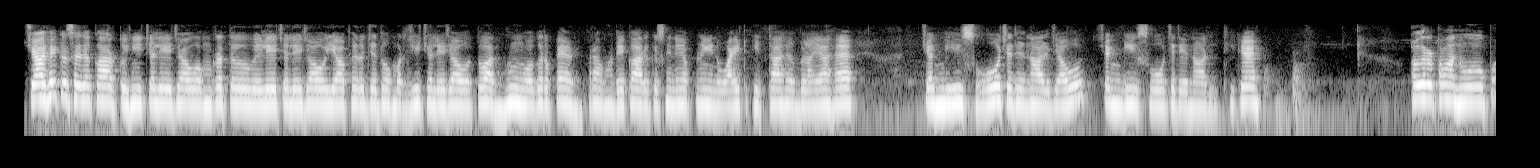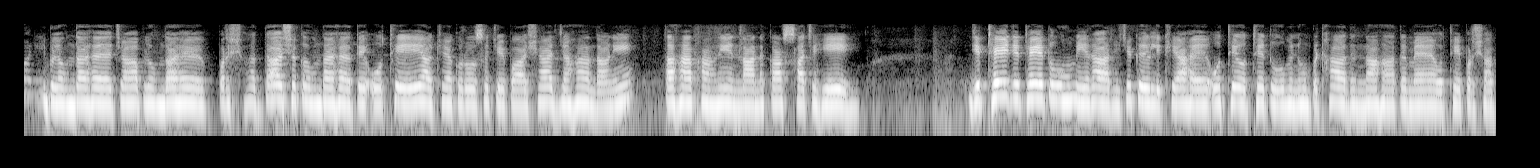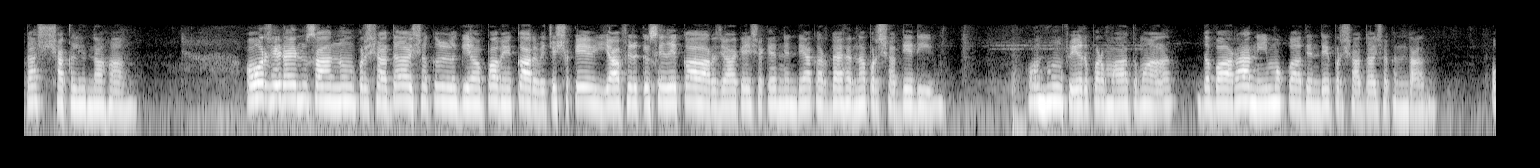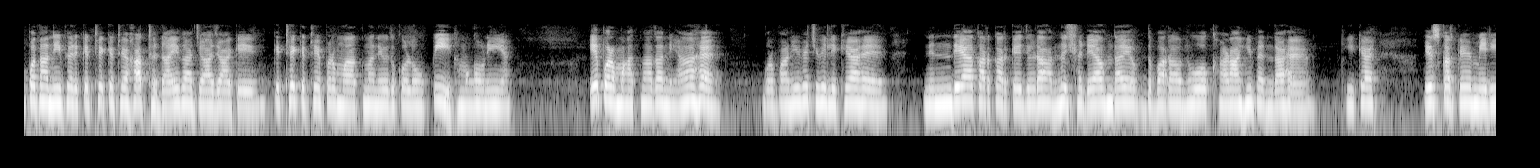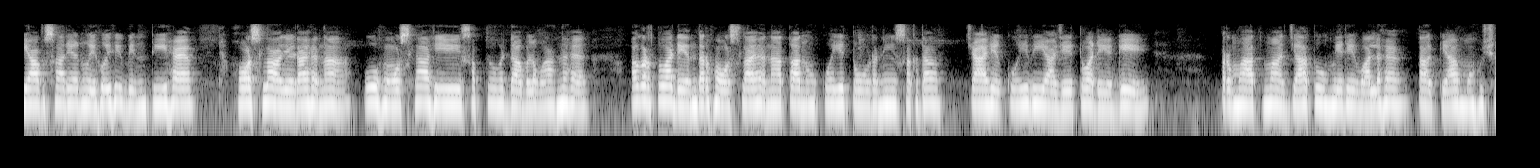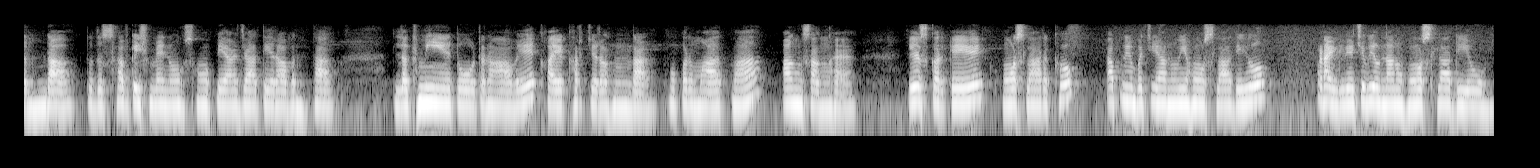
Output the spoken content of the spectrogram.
ਚਾਹੇ ਕਿਸੇ ਦੇ ਘਰ ਤੁਸੀਂ ਚਲੇ ਜਾਓ, ਅੰਮ੍ਰਿਤ ਵੇਲੇ ਚਲੇ ਜਾਓ ਜਾਂ ਫਿਰ ਜਦੋਂ ਮਰਜ਼ੀ ਚਲੇ ਜਾਓ, ਤੁਹਾਨੂੰ ਅਗਰ ਭੈਣ ਭਰਾਵਾਂ ਦੇ ਘਰ ਕਿਸੇ ਨੇ ਆਪਣੀ ਇਨਵਾਈਟ ਕੀਤਾ ਹੈ, ਬੁਲਾਇਆ ਹੈ, ਚੰਗੀ ਸੋਚ ਦੇ ਨਾਲ ਜਾਓ, ਚੰਗੀ ਸੋਚ ਦੇ ਨਾਲ, ਠੀਕ ਹੈ? ਅਗਰ ਤੁਹਾਨੂੰ ਉਹ ਪਾਣੀ ਪਿਲਾਉਂਦਾ ਹੈ, ਚਾਹ ਪਿਲਾਉਂਦਾ ਹੈ, ਪ੍ਰਸ਼ਾਦਾ ਛਕਾਉਂਦਾ ਹੈ, ਤੇ ਉਥੇ ਇਹ ਆਖਿਆ ਕਰੋ, ਸੱਚੇ ਪਾਤਸ਼ਾਹ, ਜਹਾਂ ਦਾਣੇ, ਤਹਾਂ ਖਾਣੇ, ਨਾਨਕਾ ਸੱਚ ਹੈ। ਜਿੱਥੇ ਜਿੱਥੇ ਤੂੰ ਮੇਰਾ ਰਿਜਕ ਲਿਖਿਆ ਹੈ, ਉੱਥੇ ਉੱਥੇ ਤੂੰ ਮੈਨੂੰ ਬਿਠਾ ਦਿੰਦਾ ਹਾਂ ਤੇ ਮੈਂ ਉੱਥੇ ਪ੍ਰਸ਼ਾਦਾ ਛਕ ਲੈਂਦਾ ਹਾਂ। ਔਰ ਜਿਹੜਾ ਇਨਸਾਨ ਨੂੰ ਪ੍ਰਸ਼ਾਦਾ ਛਕਣ ਲੱਗਿਆ, ਭਾਵੇਂ ਘਰ ਵਿੱਚ ਛਕੇ ਜਾਂ ਫਿਰ ਕਿਸੇ ਦੇ ਘਰ ਜਾ ਕੇ ਛਕੇ, ਨਿੰਦਿਆ ਕਰਦਾ ਹੈ ਨਾ ਪ੍ਰਸ਼ਾਦੇ ਦੀ। ਉਹਨੂੰ ਫਿਰ ਪਰਮਾਤਮਾ ਦੁਬਾਰਾ ਨਹੀਂ ਮੌਕਾ ਦਿੰਦੇ ਪ੍ਰਸ਼ਾਦਾ ਛਕਣ ਦਾ। ਉਹ ਪਤਾ ਨਹੀਂ ਫਿਰ ਕਿੱਥੇ ਕਿੱਥੇ ਹੱਥ ਡਾਏਗਾ, ਜਾ ਜਾ ਕੇ ਕਿੱਥੇ ਕਿੱਥੇ ਪਰਮਾਤਮਾ ਨੇ ਉਹਦੇ ਕੋਲੋਂ ਭੀਖ ਮੰਗਾਉਣੀ ਹੈ। ਇਹ ਪਰਮਾਤਮਾ ਦਾ ਨਿਆਂ ਹੈ। ਗੁਰਬਾਣੀ ਵਿੱਚ ਵੀ ਲਿਖਿਆ ਹੈ, ਨਿੰਦਿਆ ਕਰ ਕਰਕੇ ਜਿਹੜਾ ਅੰਨ ਛੱਡਿਆ ਹੁੰਦਾ ਹੈ, ਦੁਬਾਰਾ ਉਹਨੂੰ ਉਹ ਖਾਣਾ ਹੀ ਪੈਂਦਾ ਹੈ। ਠੀਕ ਹੈ? ਇਸ ਕਰਕੇ ਮੇਰੀ ਆਪ ਸਾਰਿਆਂ ਨੂੰ ਇਹੋ ਹੀ ਬੇਨਤੀ ਹੈ, ਹੌਸਲਾ ਜਿਹੜਾ ਹੈ ਨਾ, ਉਹ ਹੌਸਲਾ ਹੀ ਸਭ ਤੋਂ ਵੱਡਾ ਬਲਵਾਨ ਹੈ। ਅਗਰ ਤੁਹਾਡੇ ਅੰਦਰ ਹੌਸਲਾ ਹੈ ਨਾ, ਤੁਹਾਨੂੰ ਕੋਈ ਤੋੜ ਨਹੀਂ ਸਕਦਾ। ਚਾਹੇ ਕੋਈ ਵੀ ਆ ਜੇ ਤੁਹਾਡੇ ਅੱਗੇ, ਪਰਮਾਤਮਾ, ਜਾ ਤੂੰ ਮੇਰੇ ਵੱਲ ਹੈ, ਤਾਂ ਕਿਆ ਮੋਹ ਸ਼ੰਦਾ ਤੁਧ ਸਭ ਕੁਛ ਮੈਨੂੰ ਸੌਂਪਿਆ, ਜਾ ਤੇਰਾ ਬੰਤਾ ਲਖਮੀ ਟੋਟ ਨਾ ਆਵੇ, ਖਾਏ ਖਰਚ ਰਹੰਦਾ। ਉਹ ਪਰਮਾਤਮਾ ਅੰਗ ਸੰਗ ਹੈ। ਇਸ ਕਰਕੇ ਹੌਸਲਾ ਰੱਖੋ। ਆਪਣੇ ਬੱਚਿਆਂ ਨੂੰ ਵੀ ਹੌਸਲਾ ਦਿਓ। ਪੜ੍ਹਾਈ ਵਿੱਚ ਵੀ ਉਹਨਾਂ ਨੂੰ ਹੌਸਲਾ ਦਿਓ।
